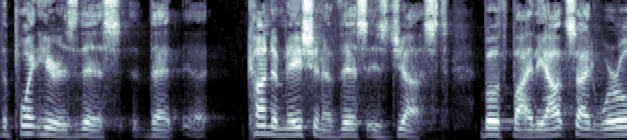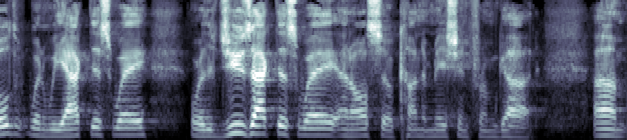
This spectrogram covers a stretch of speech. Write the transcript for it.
the, point here is this: that uh, condemnation of this is just, both by the outside world when we act this way, or the Jews act this way, and also condemnation from God. Um,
